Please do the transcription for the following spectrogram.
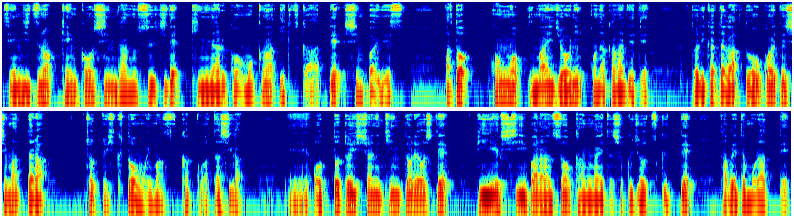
先日の健康診断の数値で気になる項目がいくつかあって心配です。あと、今後今以上にお腹が出て、太り方が度を超えてしまったら、ちょっと引くと思います。かっこ私が。えー、夫と一緒に筋トレをして、PFC バランスを考えた食事を作って食べてもらって、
